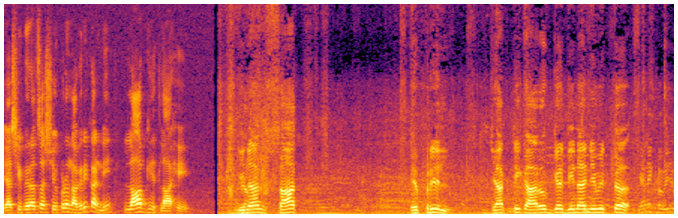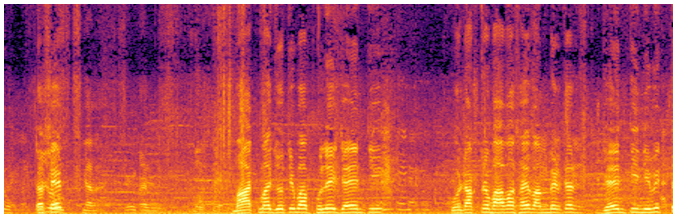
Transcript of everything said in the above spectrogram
या शिबिराचा शेकडो नागरिकांनी लाभ घेतला आहे. दिनांक सात एप्रिल जागतिक आरोग्य दिनानिमित्त तसेच महात्मा ज्योतिबा फुले जयंती. व डॉक्टर बाबासाहेब आंबेडकर जयंती निमित्त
